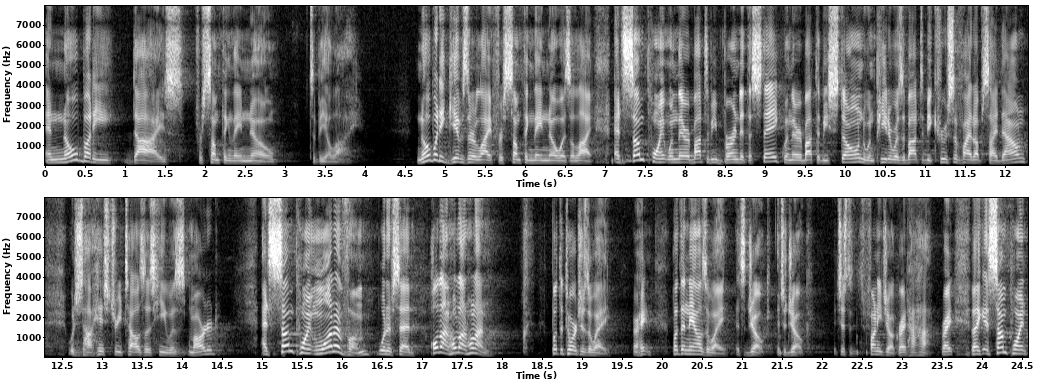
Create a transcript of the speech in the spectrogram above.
And nobody dies for something they know to be a lie. Nobody gives their life for something they know is a lie. At some point, when they're about to be burned at the stake, when they're about to be stoned, when Peter was about to be crucified upside down, which is how history tells us he was martyred, at some point, one of them would have said, Hold on, hold on, hold on. Put the torches away, right? Put the nails away. It's a joke. It's a joke. It's just a funny joke, right? Haha, right? Like at some point,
